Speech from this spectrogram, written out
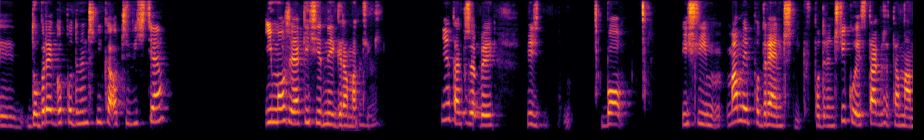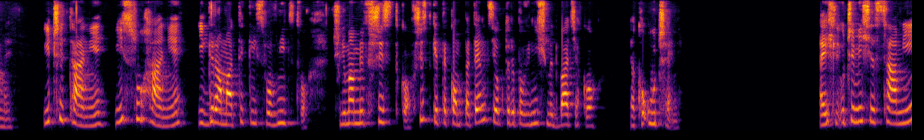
y, dobrego podręcznika oczywiście i może jakiejś jednej gramatyki. Mhm. Nie tak, żeby mieć, bo jeśli mamy podręcznik, w podręczniku jest tak, że tam mamy i czytanie, i słuchanie, i gramatykę, i słownictwo. Czyli mamy wszystko, wszystkie te kompetencje, o które powinniśmy dbać jako, jako uczeń. A jeśli uczymy się sami,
